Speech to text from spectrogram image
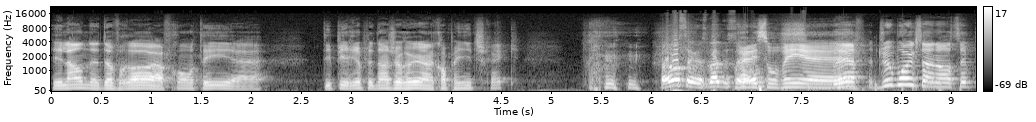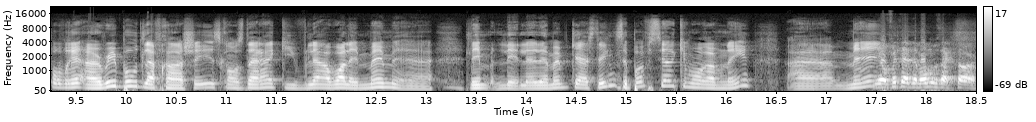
Et l'âne devra affronter euh, des périples dangereux en compagnie de Shrek. Parlons sérieusement de ça. sauver. euh, Bref, DreamWorks a annoncé pour vrai un reboot de la franchise, considérant qu'ils voulaient avoir les mêmes, euh, les, les- le, le même casting. C'est pas officiel qu'ils vont revenir, euh, mais Ils ont fait la demande aux acteurs.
